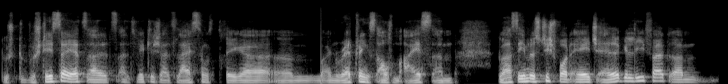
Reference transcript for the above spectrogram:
Du, du, stehst ja jetzt als, als wirklich als Leistungsträger ähm, bei Red Wings auf dem Eis. Ähm, du hast eben das Stichwort AHL geliefert. Ähm,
